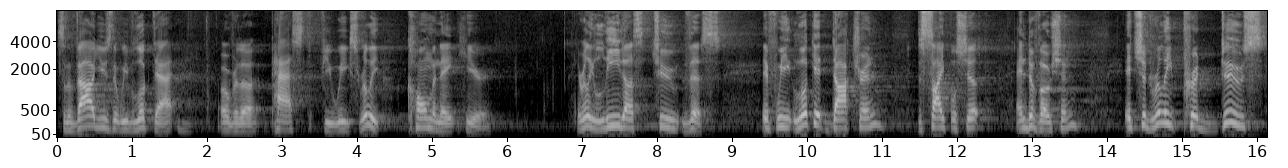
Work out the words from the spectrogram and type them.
So, the values that we've looked at over the past few weeks really culminate here. They really lead us to this. If we look at doctrine, discipleship, and devotion, it should really produce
